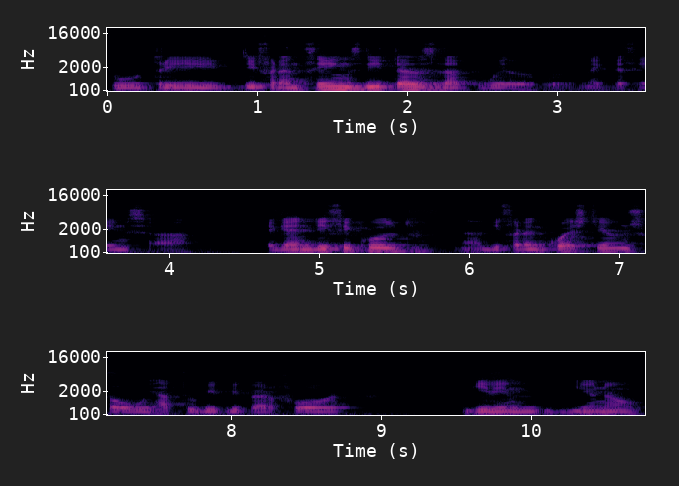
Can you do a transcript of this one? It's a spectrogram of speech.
two, three different things, details that will, will make the things uh, again difficult, uh, different questions. So we have to be prepared for giving you know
